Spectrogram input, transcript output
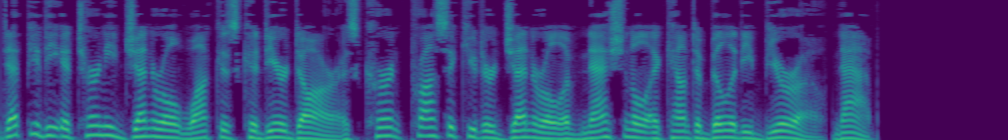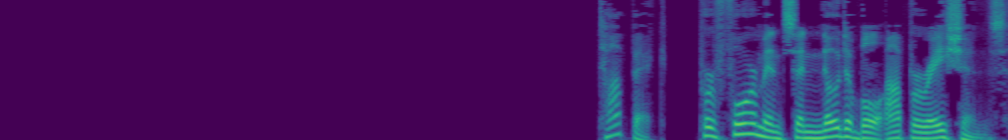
Deputy Attorney General Waqas Qadir Dar is current Prosecutor General of National Accountability Bureau (NAB). Topic: Performance and notable operations.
